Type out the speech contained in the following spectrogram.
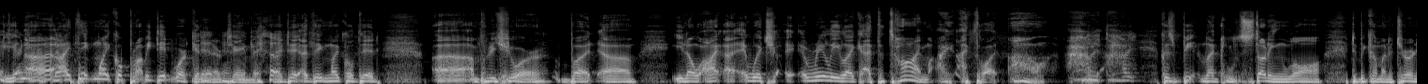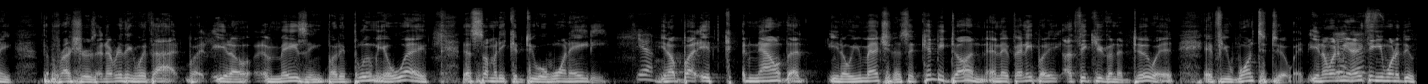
Yeah, uh, No? I think Michael probably did work in Yeah, entertainment. I, did, I think Michael did. Uh, I'm pretty sure, but uh, you know, I, I which really like at the time, I, I thought, oh, how, how because like studying law to become an attorney, the pressures and everything with that, but you know, amazing. But it blew me away that somebody could do a 180. Yeah. You know, but it now that you know you mentioned this, it can be done. And if anybody, I think you're going to do it if you want to do it. You know what I mean? Anything you want to do,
